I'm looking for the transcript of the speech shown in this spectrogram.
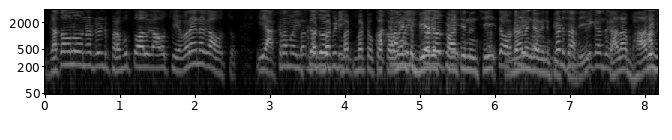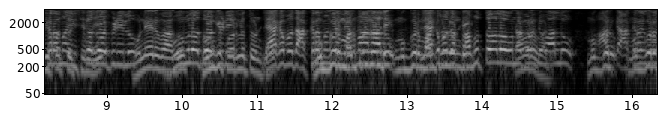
గతంలో ఉన్నటువంటి ప్రభుత్వాలు కావచ్చు ఎవరైనా కావచ్చు ఈ అక్రమ ఇసుక దోపిడీ but ఒక అక్రమ పార్టీ నుంచి ప్రధానంగా. చాలా భారీ అక్రమ విపత్తు వచ్చింది. పొంగి పొర్లుతుంటే లేకపోతే అక్రమంగా ముగ్గురు ప్రభుత్వంలో ఉన్నటువంటి వాళ్ళు ముగ్గురు ముగ్గురు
